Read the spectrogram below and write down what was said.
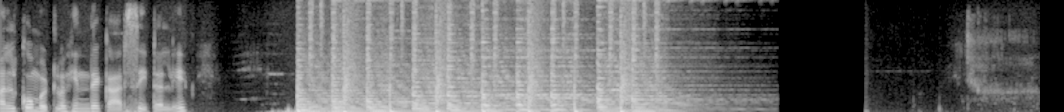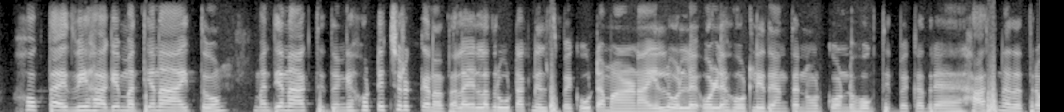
ಮಲ್ಕೊಂಬಿಟ್ಲು ಹಿಂದೆ ಕಾರ್ ಸೀಟಲ್ಲಿ. ಹೋಗ್ತಾ ಇದ್ವಿ, ಹಾಗೆ ಮಧ್ಯಾಹ್ನ ಆಯಿತು. ಮಧ್ಯಾಹ್ನ ಆಗ್ತಿದ್ದಂಗೆ ಹೊಟ್ಟೆ ಚುರುಕನತ್ತಲ್ಲ ಎಲ್ಲಾದರೂ ಊಟಕ್ಕೆ ನಿಲ್ಲಿಸ್ಬೇಕು ಊಟ ಮಾಡೋಣ, ಎಲ್ಲೂ ಒಳ್ಳೆ ಒಳ್ಳೆ ಹೋಟ್ಲಿದೆ ಅಂತ ನೋಡ್ಕೊಂಡು ಹೋಗ್ತಿರ್ಬೇಕಾದ್ರೆ ಹಾಸನದ ಹತ್ರ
